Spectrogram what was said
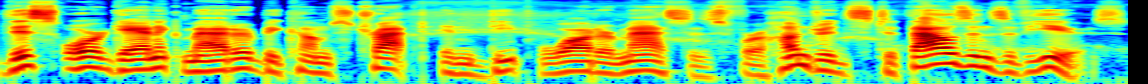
This organic matter becomes trapped in deep water masses for hundreds to thousands of years.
